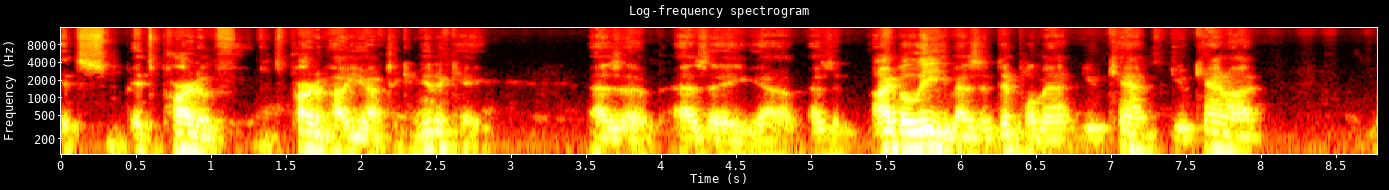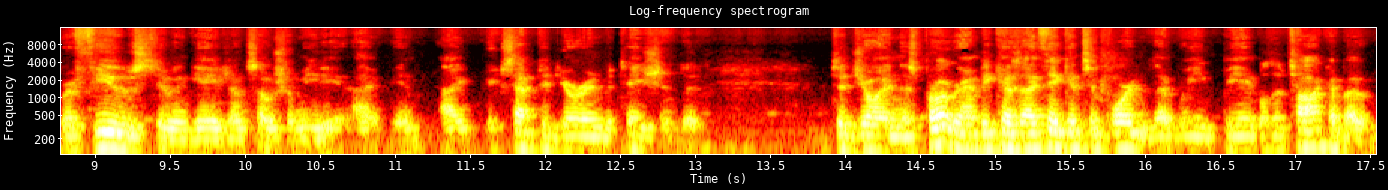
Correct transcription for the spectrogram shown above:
it's it's part of it's part of how you have to communicate as a as a uh, as a I believe as a diplomat you can't you cannot refuse to engage on social media. I I accepted your invitation to to join this program because I think it's important that we be able to talk about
